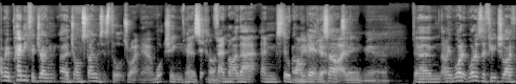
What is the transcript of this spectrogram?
I mean, penny for John, uh, John Stones' thoughts right now, watching Yeah, a it's City fan like that and still Can't can't get in the get in that side. team, yeah. Um, I mean, what what is the future life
